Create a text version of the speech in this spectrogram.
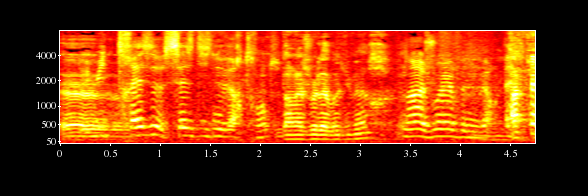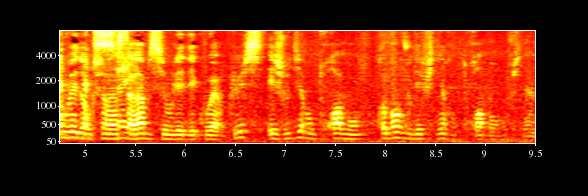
Le euh, 8, 13, 16, 19h30. Dans la joie et la bonne humeur. Non, la joie et la bonne humeur. À retrouver donc sur. Instagram si vous voulez découvrir plus. Et je vous dis en trois mots. Comment vous définir en trois mots au final?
